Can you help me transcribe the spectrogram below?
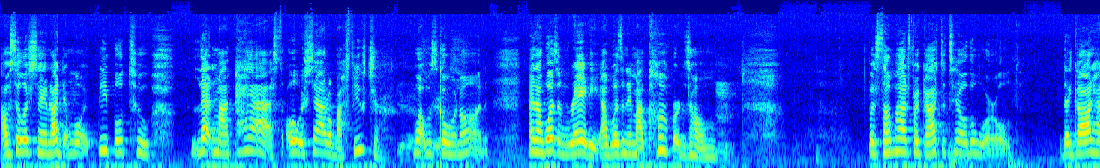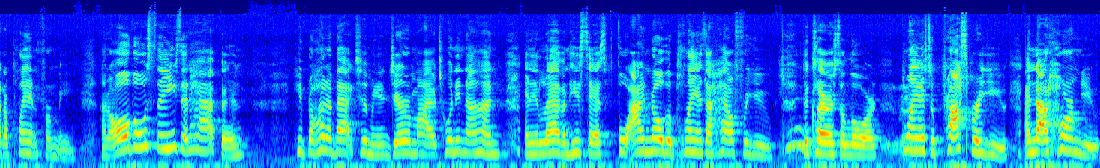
I was still ashamed. I didn't want people to let my past overshadow my future, yes, what was yes. going on. And I wasn't ready, I wasn't in my comfort zone. Mm. But somehow I forgot to tell the world that God had a plan for me. And all those things that happened, he brought it back to me in Jeremiah 29 and 11. He says, For I know the plans I have for you, declares the Lord. Amen. Plans to prosper you and not harm you,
